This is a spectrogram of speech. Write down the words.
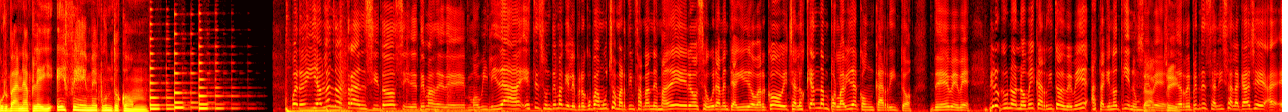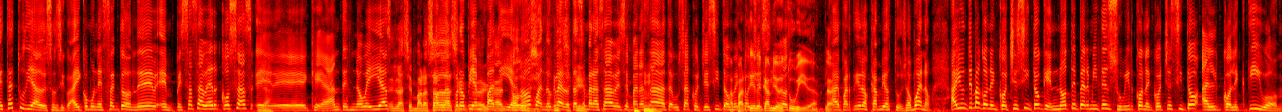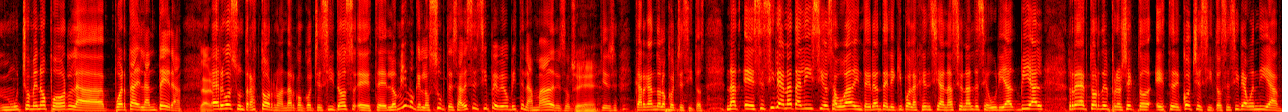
UrbanaPlayFM.com Bueno, y hablando de tránsitos y de temas de, de movilidad, este es un tema que le preocupa mucho a Martín Fernández Madero, seguramente a Guido Berkovich, a los que andan por la vida con carrito de bebé. Vieron que uno no ve carrito de bebé hasta que no tiene un Exacto. bebé. Sí. Y de repente salís a la calle, está estudiado eso, hay como un efecto donde empezás a ver cosas eh, que antes no veías Las por embarazadas. la propia empatía, ¿no? Cuando, claro, estás Sí. embarazada, ves embarazada, te usás cochecitos, A ves partir del cambio de tu vida, claro. A partir de los cambios tuyos. Bueno, hay un tema con el cochecito que no te permiten subir con el cochecito al colectivo, mucho menos por la puerta delantera. Claro. Ergo es un trastorno andar con cochecitos. Este, lo mismo que los subtes. A veces siempre veo, viste, las madres o Sí. que- cargando los cochecitos. Nat- eh, Cecilia Natalicio es abogada e integrante del equipo de la Agencia Nacional de Seguridad Vial, redactor del proyecto este de cochecitos. Cecilia, buen día.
